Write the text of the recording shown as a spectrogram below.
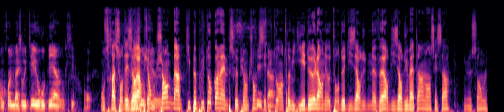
en grande majorité européen. Donc c'est on, sera sur des horaires Pyeongchang, mais un petit peu plus tôt quand même, parce que Pyeongchang c'est plutôt entre midi et 2. Là, on est autour de 10h, du 9h, 10h du matin, non C'est ça, il me semble.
